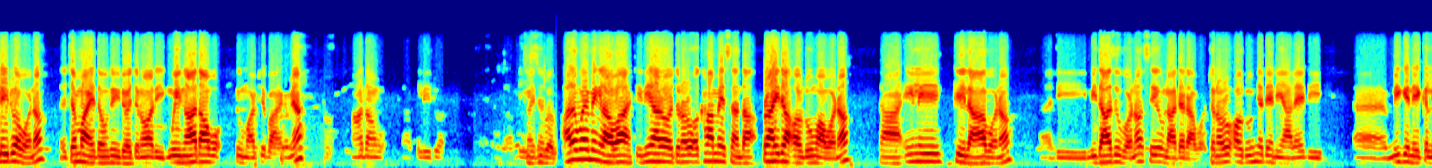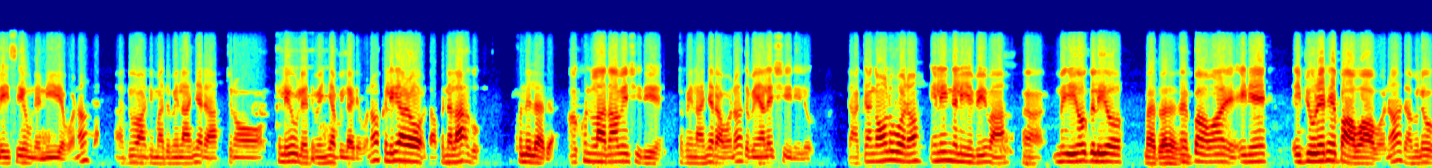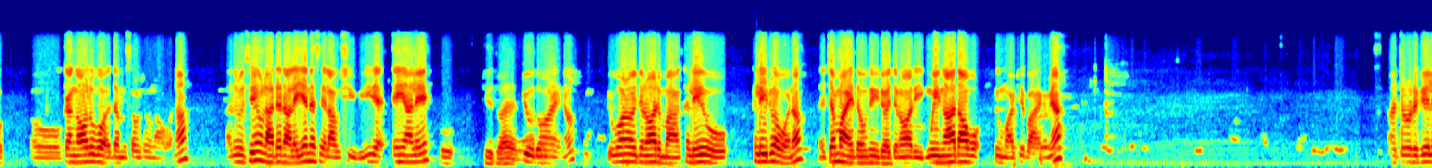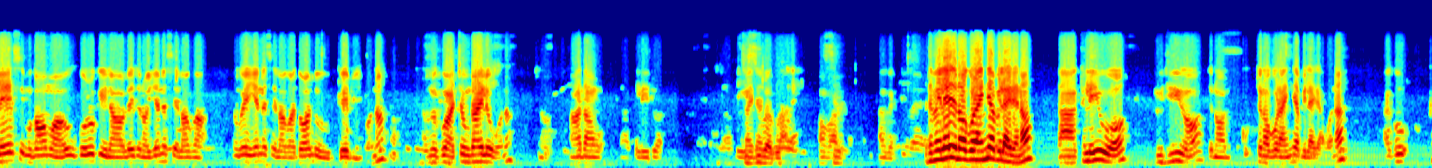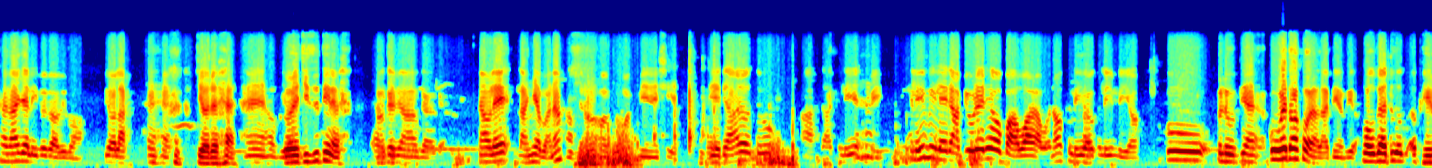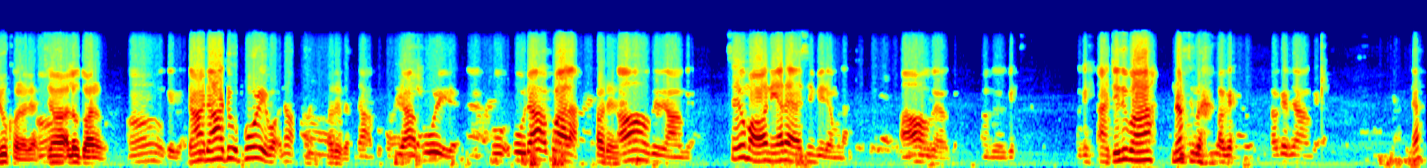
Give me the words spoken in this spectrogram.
ကလေးအတွက်ပေါ့နော်ကျမရဲ့သုံးသိအတွက်ကျွန်တော်ကဒီငွေ9000ပေါ့သူ့မှာဖြစ်ပါတယ်ခင်ဗျာ9000ပေါ့ဒါကလေးအတွက်ကျေးဇူးပါအားလုံးပဲမင်္ဂလာပါဒီနေ့ကတော့ကျွန်တော်တို့အခမဲ့စန်တာ Pride အောက်တိုးမှာပေါ့နော်ဒါအင်းလေးကေလာပေါ့နော်အဲဒီမိသားစုပေါ့နော်စေးုံလာတက်တာပေါ့ကျွန်တော်တို့အောက်တိုးညက်တဲ့နေရာလဲဒီအဲမိခင်လေးကလေးစေးုံနဲ့နီးတယ်ပေါ့နော်အဲသူကဒီမှာသမင်လာညက်တာကျွန်တော်ကလေးကိုလည်းသမင်ညက်ပေးလိုက်တယ်ပေါ့နော်ကလေးကတော့ဒါဘယ်နှလားအကိုခုနှစ်လဗျအခုနလာသားပဲရှိသေးတယ်တပင်လာညက်တာပေါ့နော်တပင်ကလည်းရှိနေလို့ ဒါကံကောင်းလို့ပေါ့နော်အင်းလေးငလျင်ပေးမှာအမေရောကလေးရောမှတ်သွားတယ်အဲပါသွားတယ်အိမ်ထဲအိမ်ပြိုတဲ့ထဲပါသွားပါပေါ့နော်ဒါမလို့ဟိုကံကောင်းလို့ပေါ့အသက်မဆုံးရှုံးတာပေါ့နော်အဲဒါလို့ဆေးရုံလာတက်တာလည်းရက်20လောက်ရှိပြီတဲ့အိမ်ကလည်းဟိုပြည့်သွားတယ်ပြိုသွားတယ်နော်ပြိုသွားတော့ကျွန်တော်ကဒီမှာကလေးကိုကလေးအတွက်ပေါ့နော်ကျမရဲ့သုံးသိအတွက်ကျွန်တော်ကဒီငွေ9000ပေါ့သူ့မှာဖြစ်ပါတယ်ခင်ဗျာအဲကျွန်တော်တကယ်လည်းစိတ်မကောင်းပါဘူးကိုရိုကေလာကိုလည်းကျွန်တော်ရက်20လောက်က ငွေရက်20လောက်ကသွားလူခဲ့ပြီပေါ့နော်အဲလိုကကြုံတိုင်းလို့ပေါ့နော်9000ပေါ့ဒါကလေးအတွက်ကျေးဇူးပါကွာဟုတ်ပါဟုတ်ကဲ့ဒါပေမဲ့လည်းကျွန်တော်ကိုယ်တိုင်ညှက်ပြလိုက်တယ်နော်ဒါကလေးကိုရောလူကြီးရောကျွန်တော်ကျွန်တော်ကိုယ်တိုင်ညှက်ပြလိုက်တာပေါ့နော်အခုခံစားချက်လေးပြပြပေးပါပြောလားပြောတယ်အဲဟုတ်ပြီကိုယ်ကျေးဇူးတင်တယ်ဟုတ်ကဲ့ဗျာဟုတ်ကဲ့ဟုတ်ကဲ့နောက်လည်းလာညက်ပါနော်ကျွန်တော်ဟိုပြင်းနေရှိတယ် ဒီတရားတော့သူတို့အာဒါကလေးရဲ့မေးကလေးမေးလဲဒါပြိုတဲ့ထဲကိုပါသွားတာပေါ့နော်ကလေးရောကလေးမေးရောကိုဘယ်လိုပြန်ကိုပဲသွားခေါ်ရလားပြန်ပြီးတော့ဟုတ်ပဲသူအဖေတို့ခေါ်ရဗျကျွန်တော်အလုပ်သွားတော့အော်ဟုတ်ကဲ့ဗျဒါဒါသူအဖိုးတွေပေါ့နော်ဟုတ်တယ်ဗျဒါအဖိုးဒါအဖိုးတွေတဲ့ဟိုဟိုဒါအဖွာလားဟုတ်တယ်အော်ဟုတ်ကဲ့ဗျဟုတ်ကဲ့စေဦးမောင်နေရတဲ့အဆင်ပြေတယ်မလားအော်ဟုတ်ကဲ့ဟုတ်ကဲ့ဟုတ်ကဲ့ဟုတ်ကဲ့ဟုတ်ကဲ့အာကျေးဇူးပါနော်ကျေးဇူးပါဟုတ်ကဲ့ဟုတ်ကဲ့ဗျဟုတ်ကဲ့နော်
